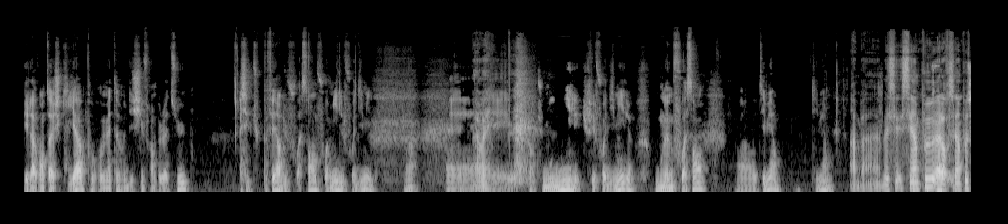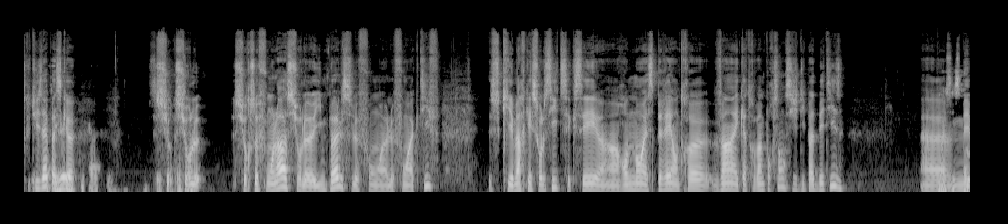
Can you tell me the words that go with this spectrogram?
Et l'avantage qu'il y a, pour mettre des chiffres un peu là-dessus, c'est que tu peux faire du x100, x1000, x10 000. Ah ouais. Quand tu mets 1000 et que tu fais x10 000, ou même x100, euh, t'es bien. Es bien. Ah ben, c'est un peu, alors c'est un peu ce que tu disais parce que sur, sur, le, sur ce fonds-là, sur le Impulse, le fonds, le fonds actif, ce qui est marqué sur le site, c'est que c'est un rendement espéré entre 20 et 80%, si je dis pas de bêtises. Euh, mais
